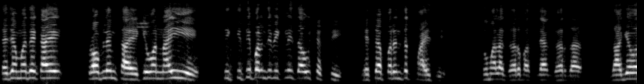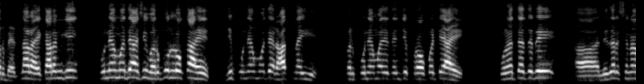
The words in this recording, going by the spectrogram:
त्याच्यामध्ये काही प्रॉब्लेम्स आहे किंवा नाहीये ती कितीपर्यंत विकली जाऊ शकते ह्याच्यापर्यंतच माहिती तुम्हाला घर बसल्या घर जा- जागेवर भेटणार आहे. कारण की पुण्यामध्ये अशी भरपूर लोक आहेत जी पुण्यामध्ये राहत नाहीये पण पुण्यामध्ये त्यांची प्रॉपर्टी आहे. कुणाच्या तरी निदर्शना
